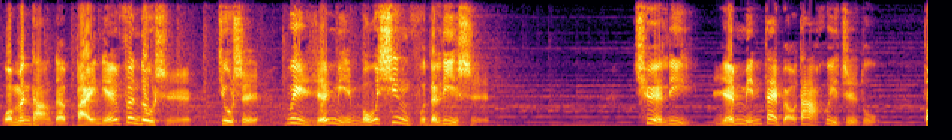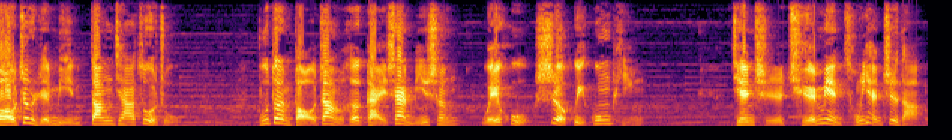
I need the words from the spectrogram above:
我们党的百年奋斗史，就是为人民谋幸福的历史。确立人民代表大会制度，保证人民当家作主，不断保障和改善民生，维护社会公平。”坚持全面从严治党，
